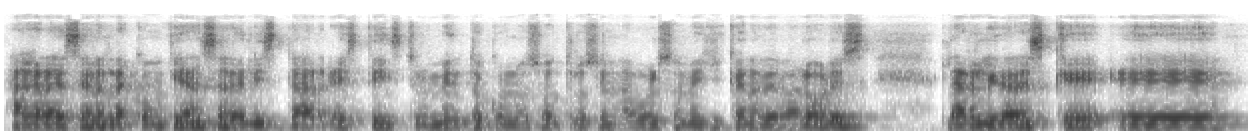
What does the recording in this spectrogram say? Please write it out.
agradecer la confianza de listar este instrumento con nosotros en la Bolsa Mexicana de Valores. La realidad es que eh,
